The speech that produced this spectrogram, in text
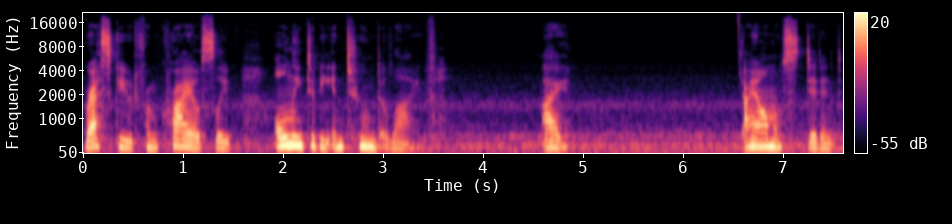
Rescued from cryosleep, only to be entombed alive. I. I almost didn't.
